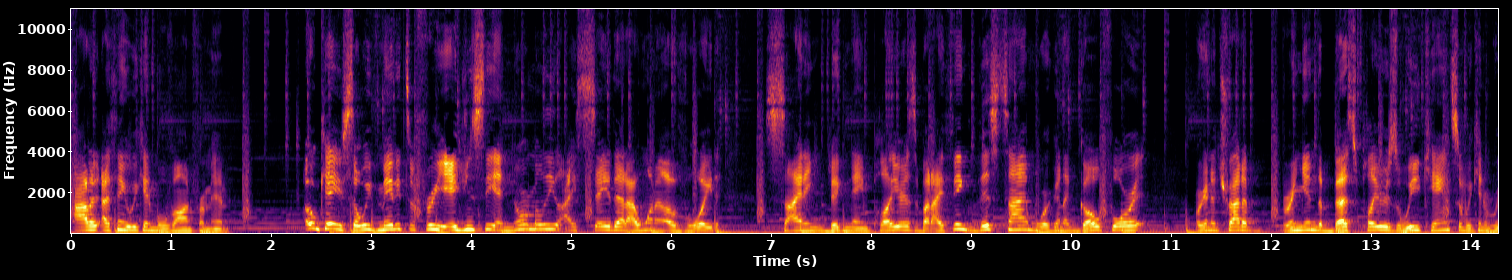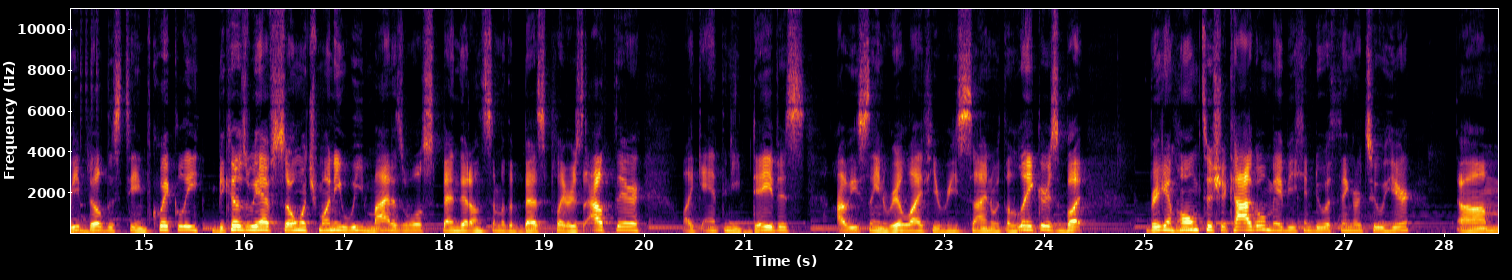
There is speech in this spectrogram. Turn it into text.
I, I think we can move on from him. Okay, so we've made it to free agency, and normally I say that I want to avoid signing big name players, but I think this time we're going to go for it. We're going to try to bring in the best players we can so we can rebuild this team quickly. Because we have so much money, we might as well spend it on some of the best players out there, like Anthony Davis. Obviously, in real life, he re signed with the Lakers, but bring him home to Chicago. Maybe he can do a thing or two here. Um,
